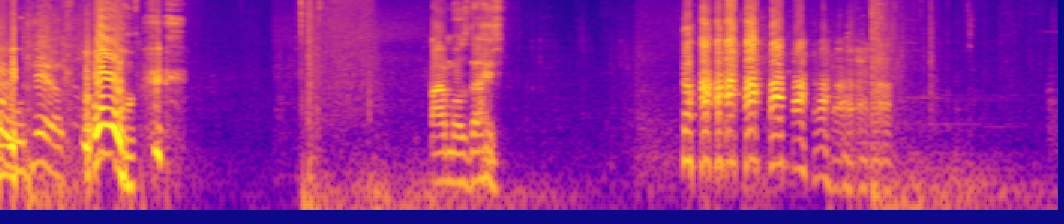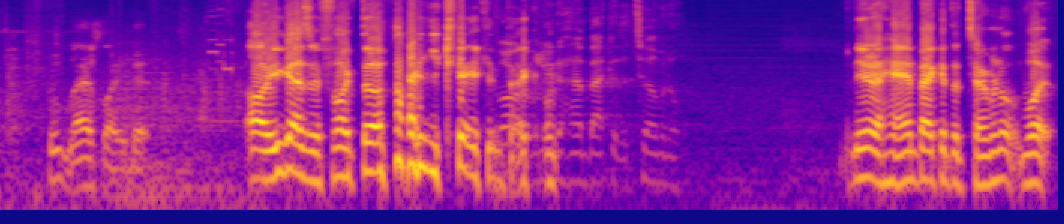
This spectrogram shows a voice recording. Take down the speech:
Yeah, Oh, dude. damn. Oh! I almost died. Who laughs like that? Oh, you guys are fucked up. you can't get Alright, back. we need a hand back at the terminal. You need a hand back at the terminal. What?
